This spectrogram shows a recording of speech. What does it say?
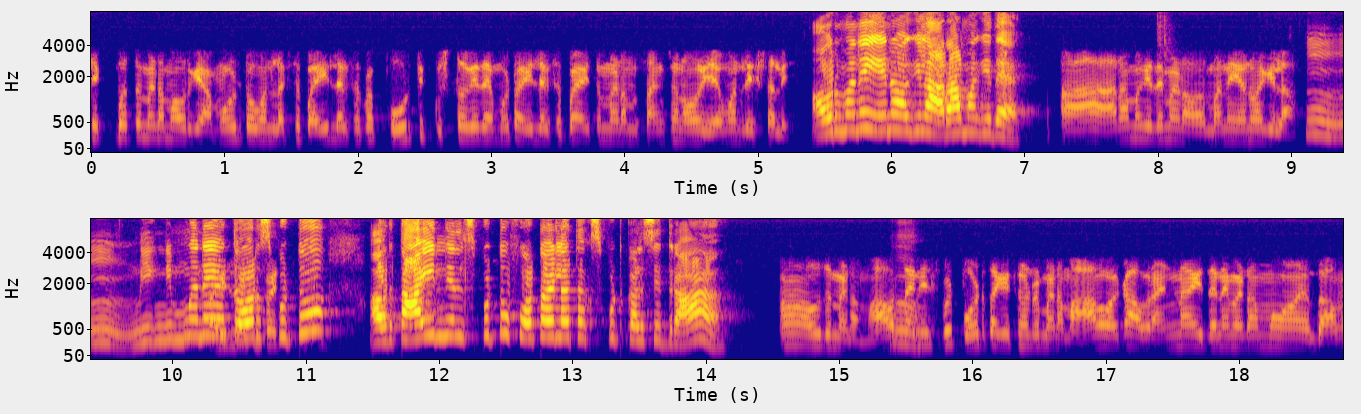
ಚೆಕ್ ಬಂತು ಮೇಡಮ್ ಅವ್ರಿಗೆ ಅಮೌಂಟ್ ಒಂದ್ ಲಕ್ಷ ರೂಪಾಯಿ ಐದು ಲಕ್ಷ ರೂಪಾಯಿ ಪೂರ್ತಿ ಕುಸ್ತೋಗಿದೆ ಅಮೌಂಟ್ ಐದು ಲಕ್ಷ ರೂಪಾಯಿ ಆಯ್ತು ಮೇಡಮ್ ಸಾಂಕ್ಷನ್ ಅವ್ರು ಎ ಒನ್ ಲಿಸ್ಟ್ ಅಲ್ಲಿ. ಅವ್ರ ಮನೆ ಏನೂ ಆಗಿಲ್ಲ ಆರಾಮಾಗಿದೆ? ಆ ಆರಾಮಾಗಿದೆ ಮೇಡಮ್ ಅವ್ರ ಮನೆ ಏನೂ ಆಗಿಲ್ಲ. ಹ್ಮ್ ಹ್ಮ್. ಈಗ ನಿಮ್ಮನೆ ತೋರಿಸ್ಬಿಟ್ಟು ಅವ್ರ ತಾಯಿ ನಿಲ್ಸ್ಬಿಟ್ಟು ಫೋಟೋ ಎಲ್ಲ ತೆಗ್ಸ್ಬಿಟ್ಟು ಕಳ್ಸಿದ್ರಾ? ಹಾ ಹೌದು ಮೇಡಮ್. ಅವ್ರ ತಾಯಿ ನಿಲ್ಸ್ಬಿಟ್ಟು ಫೋಟೋ ತೆಗಿಸ್ಕೊಂಡ್ರಿ ಮೇಡಮ್. ಆವಾಗ ಅವ್ರ ಅಣ್ಣ ಇದ್ದಾನೆ ಮೇಡಮ್ ಅವ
